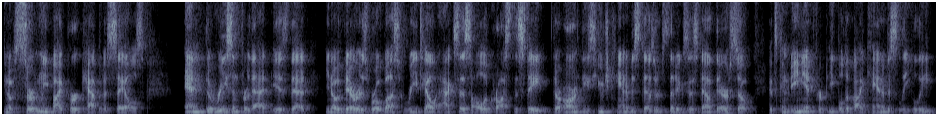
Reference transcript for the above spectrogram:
you know, certainly by per capita sales. And the reason for that is that, you know, there is robust retail access all across the state. There aren't these huge cannabis deserts that exist out there. So it's convenient for people to buy cannabis legally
